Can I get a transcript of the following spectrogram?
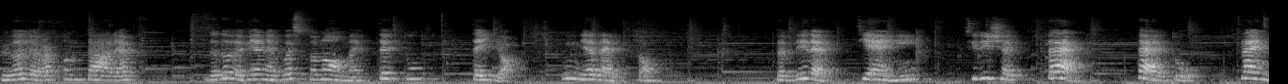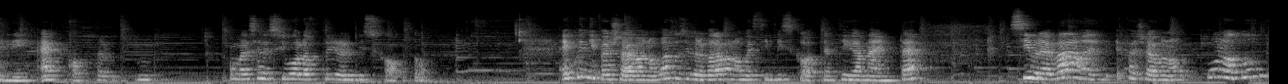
Vi voglio raccontare da dove viene questo nome Tetu Teio in dialetto per dire tieni si dice te te tu prendi, ecco, per, come se si vuole offrire il biscotto. E quindi facevano, quando si preparavano questi biscotti anticamente, si preparavano e facevano uno tu,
